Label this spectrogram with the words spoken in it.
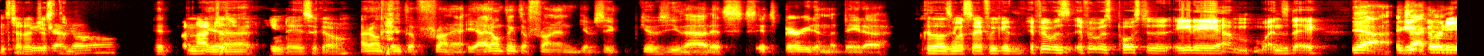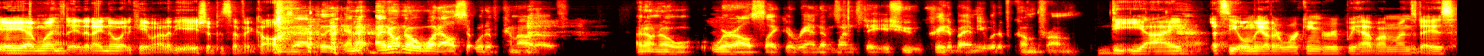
instead of just, the- ago, It, but not just 15 days ago? I don't think the front end, yeah, I don't think the front end gives you, gives you that. It's, it's buried in the data. Because I was gonna say if we could, if it was, if it was posted at 8 a.m. Wednesday, Yeah, 8:30 exactly. a.m. Wednesday, then I know it came out of the Asia Pacific call. Exactly. And I, I don't know what else it would have come out of. I don't know where else like a random Wednesday issue created by me would have come from. DEI. That's the only other working group we have on Wednesdays,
